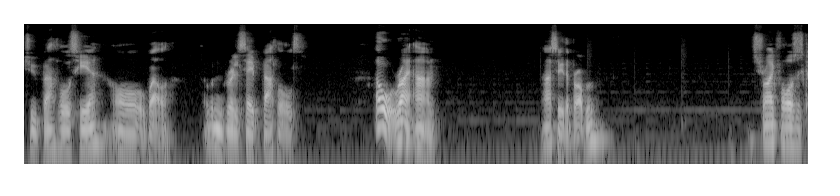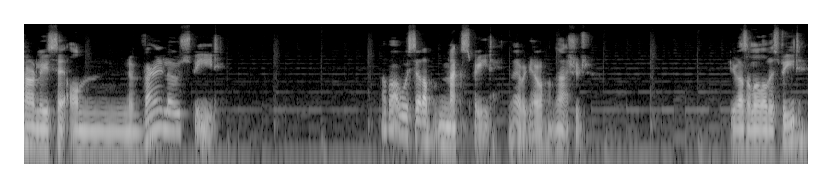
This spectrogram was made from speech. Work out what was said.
two battles here. Or well, I wouldn't really say battles. Oh right, um, I see the problem. Strike Force is currently set on very low speed. How about we set up max speed? There we go. That should Give us a little bit of speed.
